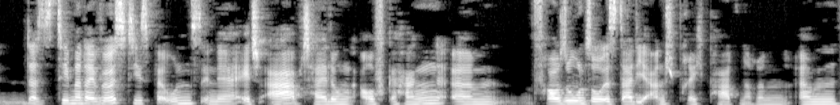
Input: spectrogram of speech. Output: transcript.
das Thema Diversity ist bei uns in der HR-Abteilung aufgehangen. Ähm, Frau so und so ist da die Ansprechpartnerin. Ähm,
